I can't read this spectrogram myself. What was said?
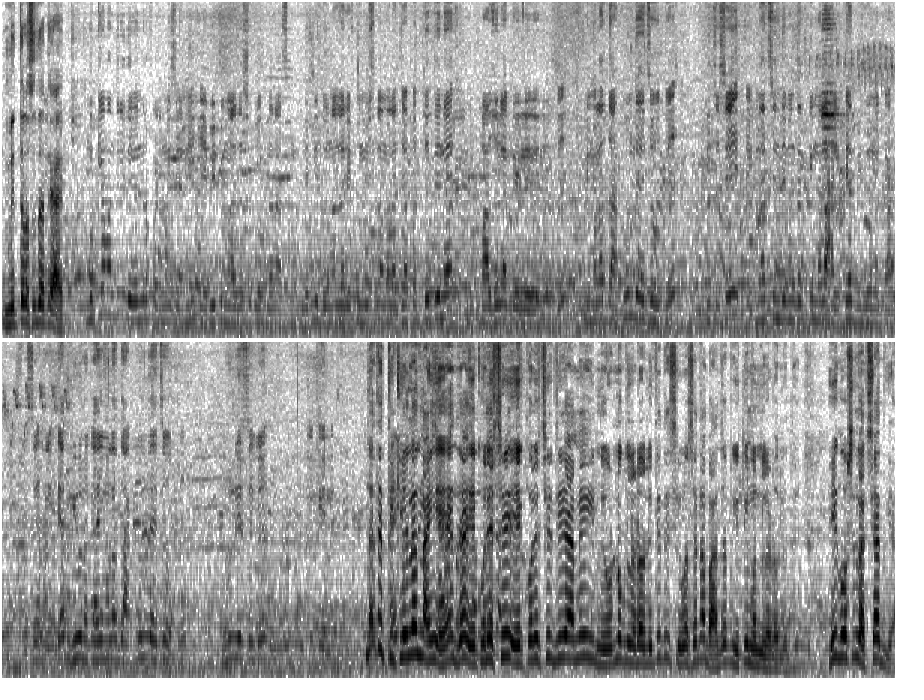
मित्रसुद्धा ते आहेत. मुख्यमंत्री देवेंद्र फडणवीस यांनी एबीपी माझ्याशी बोलताना असं म्हटलं की दोन हजार एकोणवीसला मला ज्या पद्धतीनं बाजूला केले गेले होते ते मला दाखवून द्यायचं होतं की जसे एकनाथ शिंदे म्हणतात की मला हलक्यात घेऊ नका तसे हलक्यात घेऊ नका हे मला दाखवून द्यायचं होतं म्हणून हे सगळं केलं. नाही ते ते केलं नाही आहे ज्या एकोणीसशे एकोणीसची जी आम्ही निवडणूक लढवली होती ती शिवसेना भाजप युती म्हणून लढवली होती. ही गोष्ट लक्षात घ्या.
